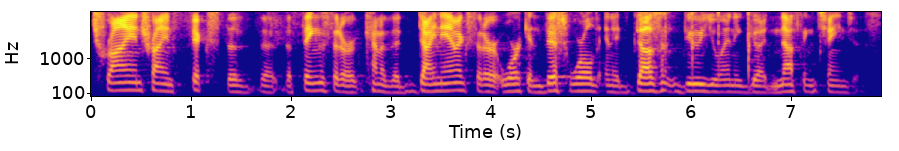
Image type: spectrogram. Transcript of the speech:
try and try and fix the, the, the things that are kind of the dynamics that are at work in this world, and it doesn't do you any good. Nothing changes.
